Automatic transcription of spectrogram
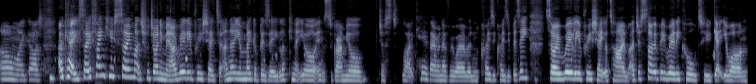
Oh my gosh. Okay, so thank you so much for joining me. I really appreciate it. I know you're mega busy. Looking at your Instagram, you're just like here, there, and everywhere and crazy, crazy busy. So I really appreciate your time. I just thought it'd be really cool to get you on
